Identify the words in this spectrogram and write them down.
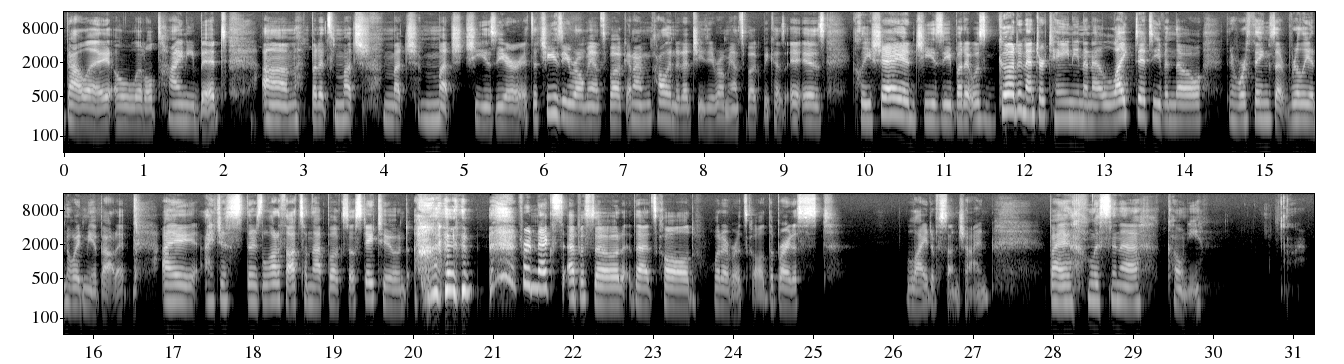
ballet a little tiny bit, um, but it's much, much, much cheesier. It's a cheesy romance book, and I'm calling it a cheesy romance book because it is cliche and cheesy, but it was good and entertaining, and I liked it even though there were things that really annoyed me about it. I I just there's a lot of thoughts on that book, so stay tuned for next episode that's called whatever it's called, The Brightest Light of Sunshine by Lisina Coney.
